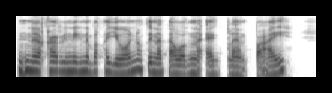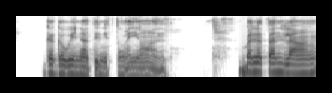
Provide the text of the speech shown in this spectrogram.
Nakarinig na ba kayo ng tinatawag na eggplant pie? Gagawin natin ito ngayon. Balatan lang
